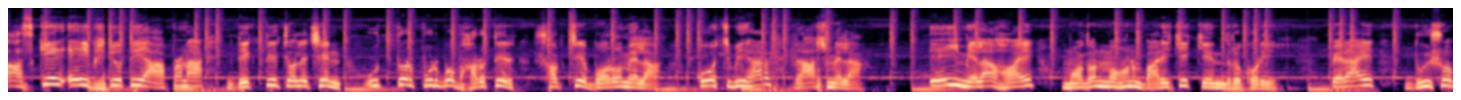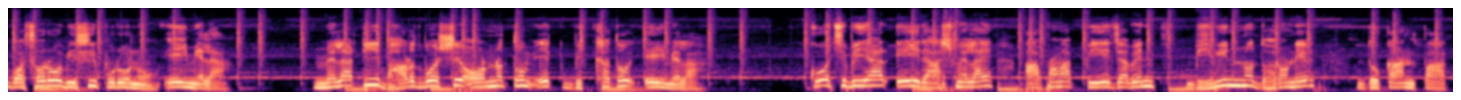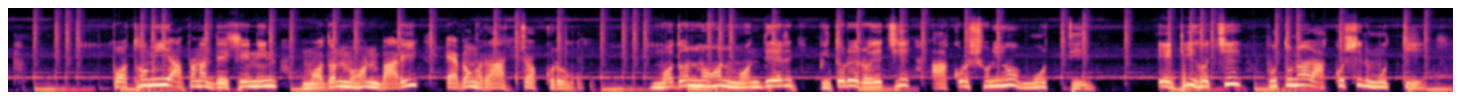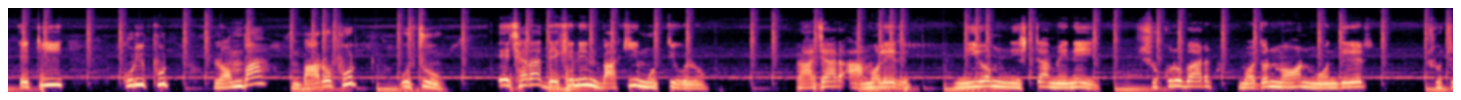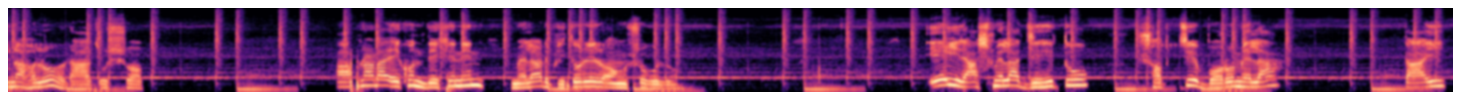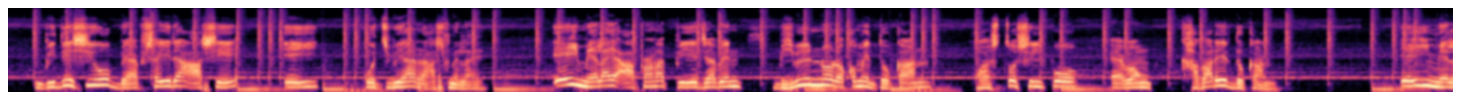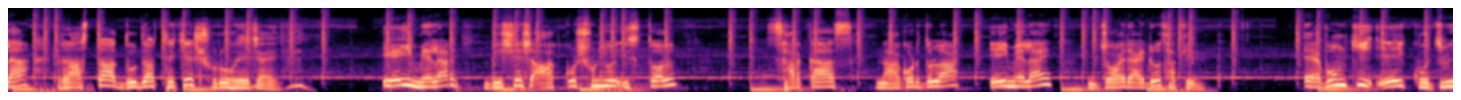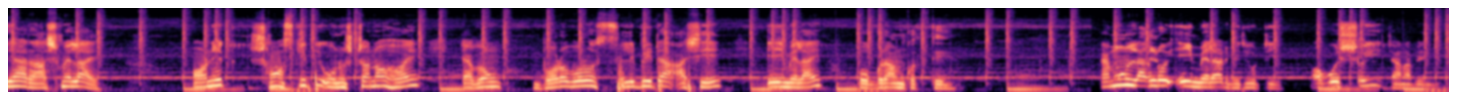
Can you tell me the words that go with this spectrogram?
আজকের এই ভিডিওতে আপনারা দেখতে চলেছেন উত্তর পূর্ব ভারতের সবচেয়ে বড় মেলা, কোচবিহার রাস মেলা। এই মেলা হয় মদনমোহন বাড়িকে কেন্দ্র করে। প্রায় দুইশো বছরও বেশি পুরনো এই মেলা। মেলাটি ভারতবর্ষে অন্যতম এক বিখ্যাত এই মেলা। কোচবিহার এই রাসমেলায় আপনারা পেয়ে যাবেন বিভিন্ন ধরনের দোকানপাট। প্রথমেই আপনারা দেখে নিন মদনমোহন বাড়ি এবং রাজচক্র। মদনমোহন মন্দিরের ভিতরে রয়েছে আকর্ষণীয় মূর্তি। এটি হচ্ছে পুতুনা রাক্ষসীর মূর্তি। এটি কুড়ি ফুট লম্বা, বারো ফুট উঁচু। এছাড়া দেখে নিন বাকি মূর্তিগুলো। রাজার আমলের নিয়ম নিষ্ঠা মেনেই শুক্রবার মদনমোহন মন্দিরের সূচনা হলো রাজ উৎসব। আপনারা এখন দেখে নিন মেলার ভিতরের অংশগুলো। এই রাসমেলা যেহেতু সবচেয়ে বড় মেলা, তাই বিদেশীয় ব্যবসায়ীরা আসে এই কোচবিহার রাসমেলায়। এই মেলায় আপনারা পেয়ে যাবেন বিভিন্ন রকমের দোকান, হস্তশিল্প এবং খাবারের দোকান। এই মেলা রাস্তা দুধার থেকে শুরু হয়ে যায়। এই মেলার বিশেষ আকর্ষণীয় স্থল সার্কাস, নাগরদোলা, এই মেলায় জয় রাইডও থাকে। এবং কি এই কোচবিহার রাসমেলায় অনেক সংস্কৃতি অনুষ্ঠানও হয় এবং বড় বড় সেলিব্রিটা আসে এই মেলায় প্রোগ্রাম করতে। কেমন লাগল এই মেলার ভিডিওটি অবশ্যই জানাবেন।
